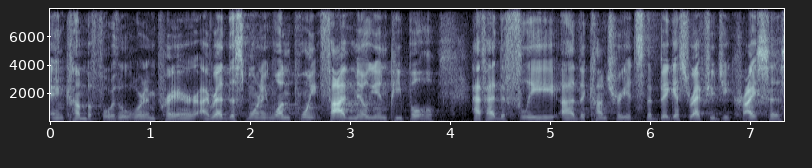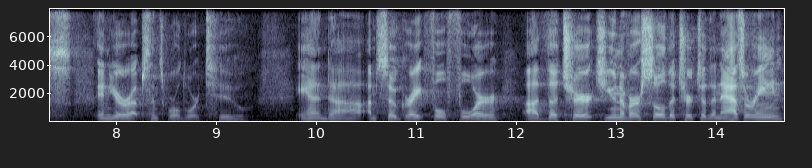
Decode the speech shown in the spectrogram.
and come before the Lord in prayer. I read this morning 1.5 million people have had to flee uh, the country. It's the biggest refugee crisis in Europe since World War II. And uh, I'm so grateful for uh, the church, Universal, the Church of the Nazarene.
